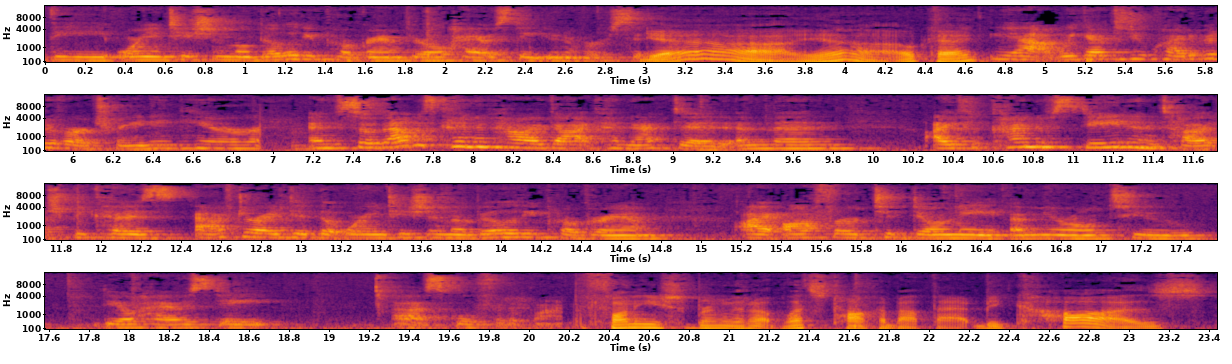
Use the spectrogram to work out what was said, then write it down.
the orientation and mobility program through Ohio State University. Yeah, yeah, okay. Yeah, we got to do quite a bit of our training here. And so that was kind of how I got connected. And then I kind of stayed in touch because after I did the orientation mobility program, I offered to donate a mural to the Ohio State uh, School for the Blind. Funny you should bring that up. Let's talk about that because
